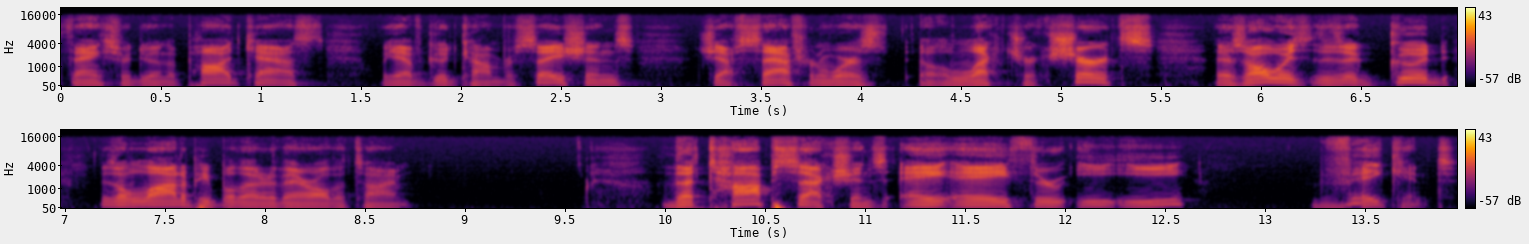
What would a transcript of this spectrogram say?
Thanks for doing the podcast. We have good conversations. Jeff Safran wears electric shirts. There's always there's a good there's a lot of people that are there all the time. The top sections, AA through EE, vacant.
